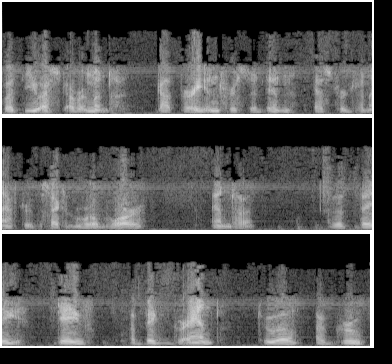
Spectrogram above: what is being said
But the U.S. government got very interested in estrogen after the Second World War, and uh, they gave a big grant to a, a group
